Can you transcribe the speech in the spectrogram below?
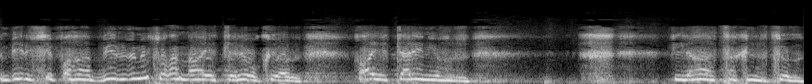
bir şifa, bir ümit olan ayetleri okuyor. Ayetler iniyor. La taknatu,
